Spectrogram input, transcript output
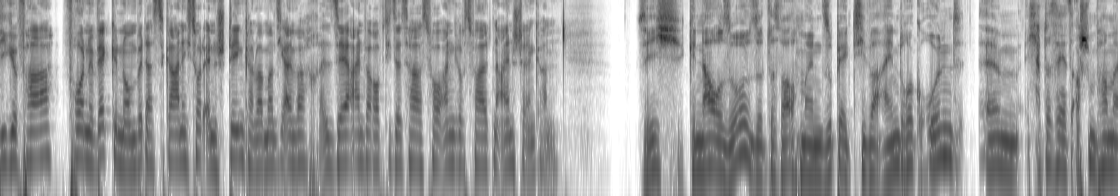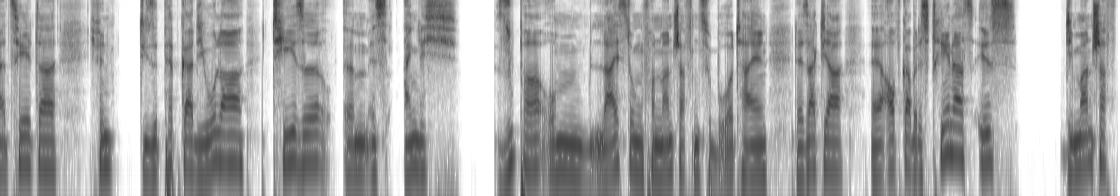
die Gefahr vorne weggenommen wird, dass gar nichts dort entstehen kann, weil man sich einfach sehr einfach auf dieses HSV-Angriffsverhalten einstellen kann. Sehe ich genauso. Das war auch mein subjektiver Eindruck. Und ähm, ich habe das ja jetzt auch schon ein paar Mal erzählt, da ich finde, diese Pep Guardiola-These ähm, ist eigentlich super, um Leistungen von Mannschaften zu beurteilen. Der sagt ja, äh, Aufgabe des Trainers ist, die Mannschaft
